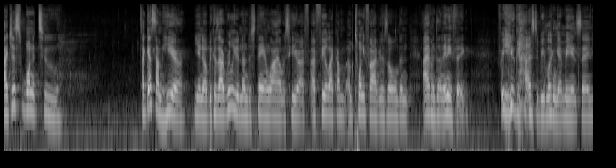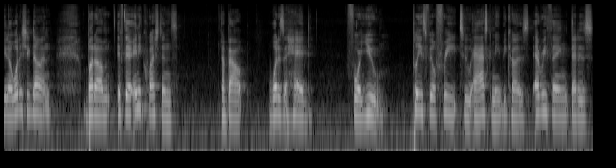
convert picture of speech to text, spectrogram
I just wanted to I guess I'm here, you know, because I really didn't understand why I was here. I, I feel like I'm, I'm 25 years old and I haven't done anything for you guys to be looking at me and saying, you know, what has she done? But um, if there are any questions about what is ahead for you, please feel free to ask me because everything that is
